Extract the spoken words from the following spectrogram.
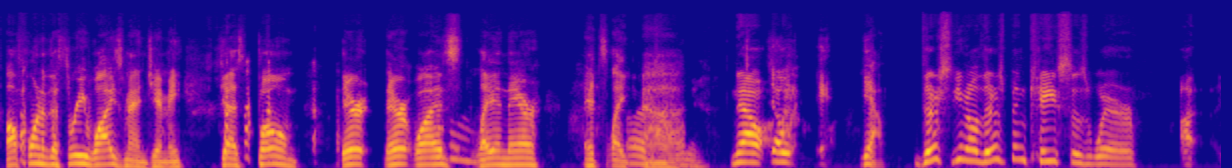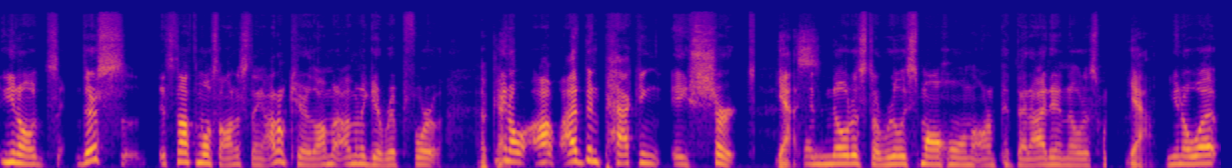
off one of the three wise men jimmy just boom there there it was laying there it's like Oh, ah. Now, so yeah there's you know there's been cases where I you know, there's it's not the most honest thing. I don't care though. I'm I'm gonna get ripped for it. Okay. You know, I, I've been packing a shirt yes. and noticed a really small hole in the armpit that I didn't notice. When yeah. you know what?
